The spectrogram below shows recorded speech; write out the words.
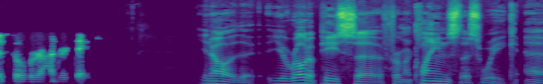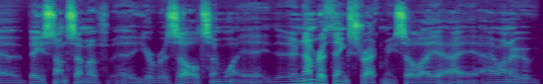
just over 100 days. You know, you wrote a piece uh, for Maclean's this week uh, based on some of uh, your results, and uh, a number of things struck me. So I, I, I want to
